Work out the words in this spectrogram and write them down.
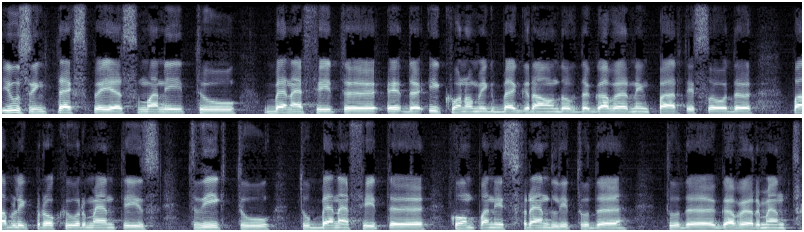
using taxpayers' money to benefit uh, the economic background of the governing party. So the public procurement is tweaked to, to benefit uh, companies friendly to the, to the government.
